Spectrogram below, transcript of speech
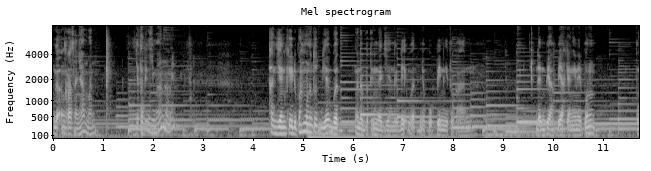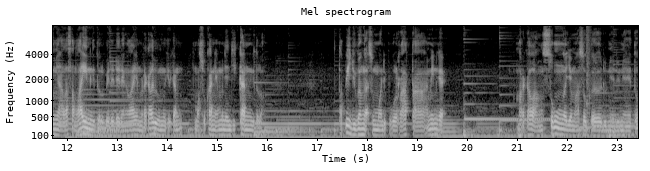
nggak ngerasa nyaman. Ya tapi gimana men tagihan kehidupan menuntut dia buat ngedapetin gaji yang gede buat nyukupin gitu kan. Dan pihak-pihak yang ini pun punya alasan lain gitu loh beda dari yang lain. Mereka lebih memikirkan pemasukan yang menjanjikan gitu loh. Tapi juga nggak semua dipukul rata. I mean kayak mereka langsung aja masuk ke dunia-dunia itu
